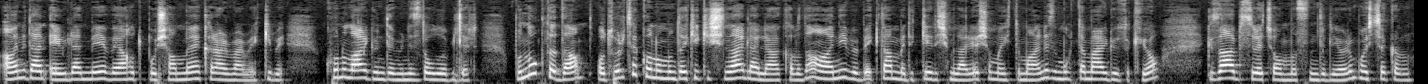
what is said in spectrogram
aniden evlenmeye veyahut boşanmaya karar vermek gibi konular gündeminizde olabilir. Bu noktada otorite konumundaki kişilerle alakalı da ani ve beklenmedik gelişmeler yaşama ihtimaliniz muhtemel gözüküyor. Güzel bir süreç olmasını diliyorum. Hoşçakalın.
